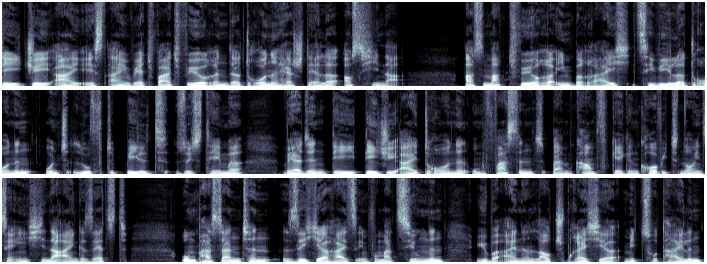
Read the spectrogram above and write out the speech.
DJI ist ein weltweit führender Drohnenhersteller aus China. Als Marktführer im Bereich ziviler Drohnen und Luftbildsysteme werden die DJI-Drohnen umfassend beim Kampf gegen Covid-19 in China eingesetzt um Passanten Sicherheitsinformationen über einen Lautsprecher mitzuteilen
